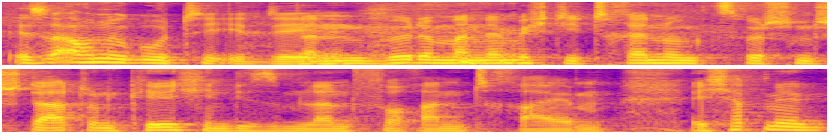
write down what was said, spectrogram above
Ist auch eine gute Idee. Dann würde man nämlich die Trennung zwischen Staat und Kirche in diesem Land vorantreiben. Ich habe mir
